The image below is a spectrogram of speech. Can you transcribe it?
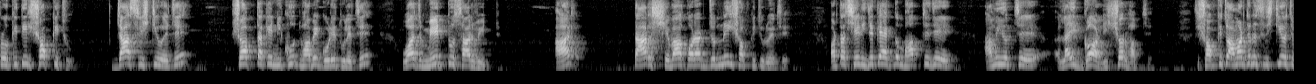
প্রকৃতির সব কিছু যা সৃষ্টি হয়েছে, সব তাকে নিখুঁতভাবে গড়ে তুলেছে was made to serve it আর তার সেবা করার জন্যেই সব কিছু রয়েছে। অর্থাৎ সে নিজেকে একদম ভাবছে যে আমি হচ্ছে লাইক গড ঈশ্বর ভাবছে। সব কিছু আমার জন্য সৃষ্টি হয়েছে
